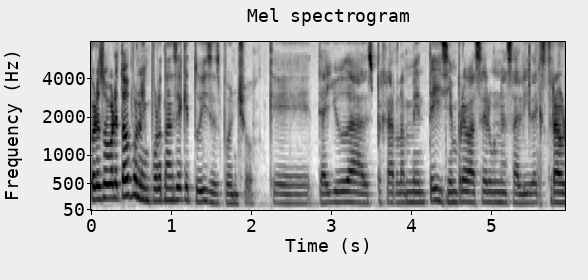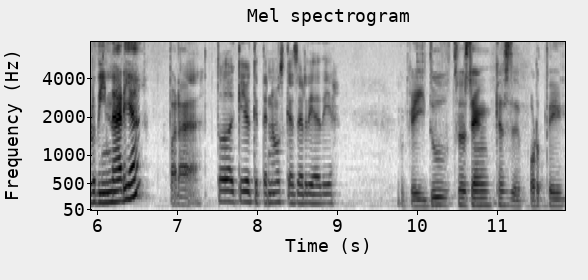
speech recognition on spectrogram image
pero sobre todo por la importancia que tú dices, Poncho, que te ayuda a despejar la mente y siempre va a ser una salida extraordinaria para todo aquello que tenemos que hacer día a día. Ok, ¿y tú, Sebastián, qué haces deporte?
